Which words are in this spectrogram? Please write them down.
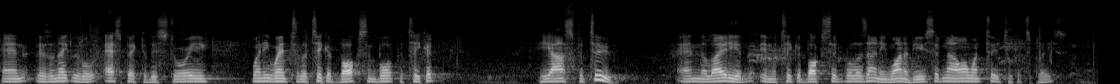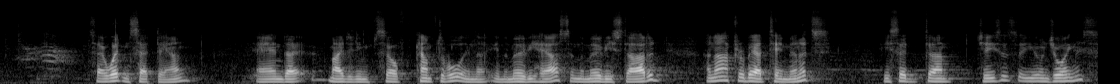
and there's a neat little aspect of this story. When he went to the ticket box and bought the ticket, he asked for two And the lady in the ticket box said, Well, there's only one of you. He said, No, I want two tickets, please. So he went and sat down and uh, made it himself comfortable in the, in the movie house, and the movie started. And after about 10 minutes, he said, um, Jesus, are you enjoying this?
